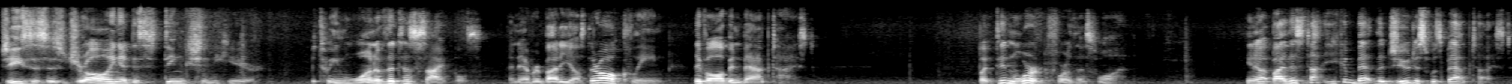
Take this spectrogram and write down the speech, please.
Jesus is drawing a distinction here between one of the disciples and everybody else. They're all clean, they've all been baptized. But didn't work for this one. You know, by this time, you can bet that Judas was baptized.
